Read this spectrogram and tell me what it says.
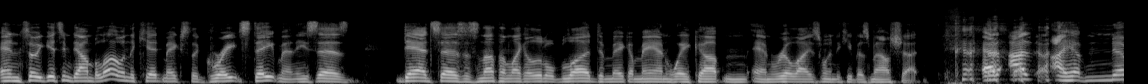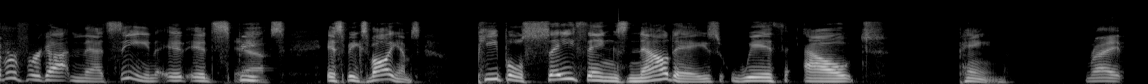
and so he gets him down below, and the kid makes the great statement. He says, "Dad says it's nothing like a little blood to make a man wake up and, and realize when to keep his mouth shut." and I, I have never forgotten that scene. It it speaks it speaks volumes. People say things nowadays without pain right.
